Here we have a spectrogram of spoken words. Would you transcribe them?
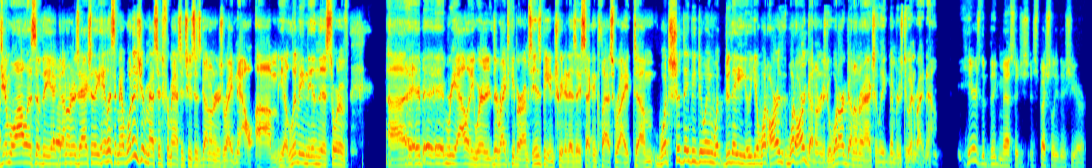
Jim Wallace of the uh, Gun Owners Action. League. Hey, listen, man, what is your message for Massachusetts gun owners right now? Um, you know, living in this sort of uh, reality where the right to keep our arms is being treated as a second class right. Um, what should they be doing? What do they, you know, what are, what are gun owners doing? What are gun owner action league members doing right now? Here's the big message, especially this year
